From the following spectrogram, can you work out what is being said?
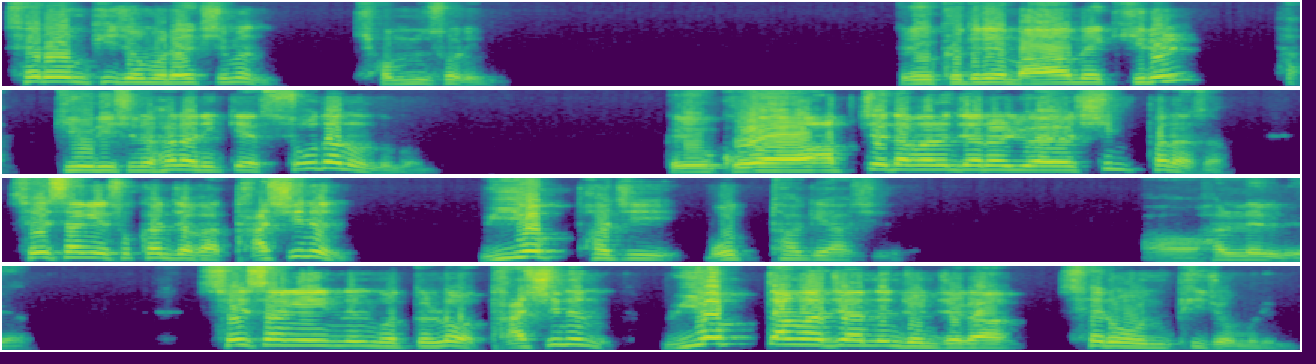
새로운 피조물의 핵심은 겸손입니다. 그리고 그들의 마음의 귀를 하- 기울이시는 하나님께 쏟아놓는 겁니다. 그리고 고아 압제당하는 자를 위하여 심판하사 세상에 속한 자가 다시는 위협하지 못하게 하시니. 어, 할렐루야. 세상에 있는 것들로 다시는 위협당하지 않는 존재가 새로운 피조물입니다.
